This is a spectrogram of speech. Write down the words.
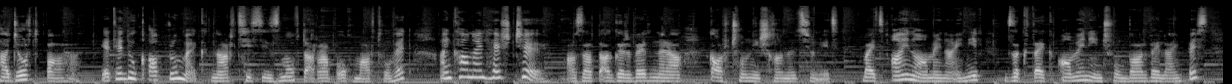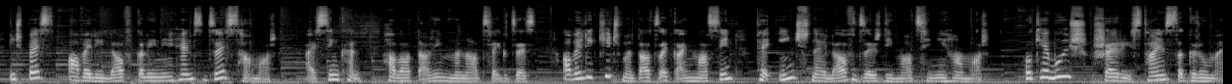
Հաջորդ պահը։ Եթե դուք ապրում եք նարցիսիզմով տառապող մարդու հետ, այնքան էլ հեշտ չէ ազատագրվել նրա կարճուն իշխանությունից, բայց այնուամենայնիվ ձգտեք ամեն ինչում վարվել այնպես, ինչպես ավելի լավ կլինի հենց ձեզ համար, այսինքն հավատարիմ մնացեք ձեզ։ Ավելի քիչ մտածեք այն մասին, թե ինչն է լավ ձեր դիմացինի համար։ Հոգեբույժ Շերի Սթայնսը գրում է.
